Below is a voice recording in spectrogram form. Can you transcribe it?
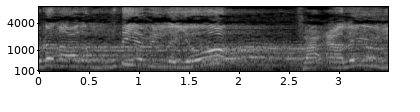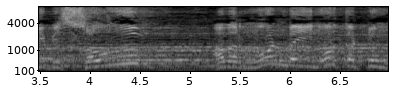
உடலாலும் முடியவில்லையோ அவர் நோன்பை நோக்கட்டும்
